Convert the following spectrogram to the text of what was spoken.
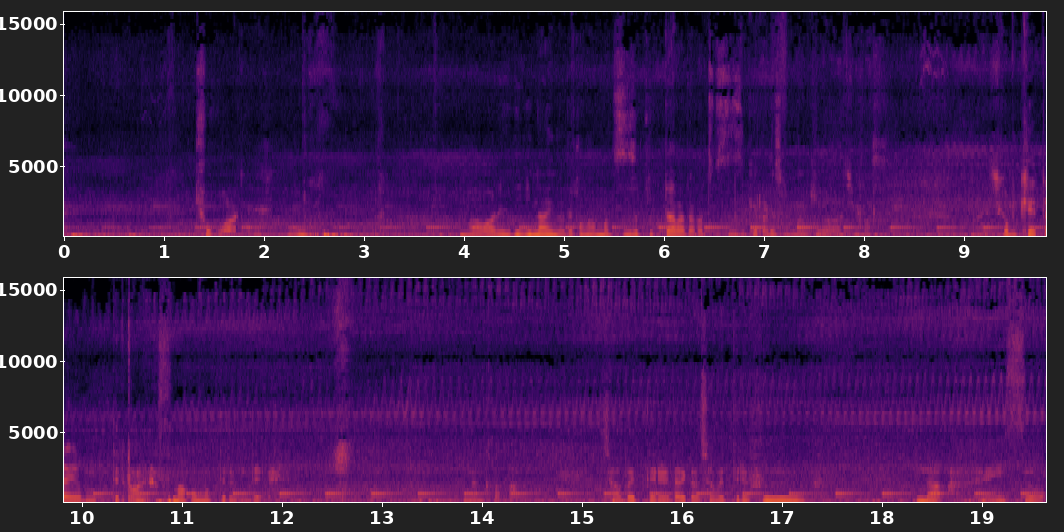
い、今日はね、うん、周りにいないのでこのまま続きダラダラと続けられそうな気がします、はい、しかも携帯を持ってるとねスマホ持ってるんでなんか喋ってる誰かと喋ってる風な演出を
